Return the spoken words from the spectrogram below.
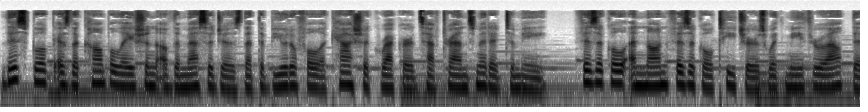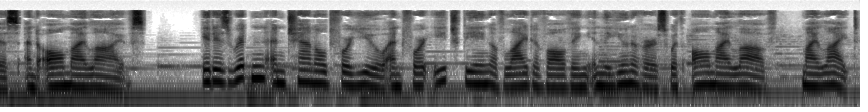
This book is the compilation of the messages that the beautiful Akashic records have transmitted to me, physical and non physical teachers with me throughout this and all my lives. It is written and channeled for you and for each being of light evolving in the universe with all my love, my light,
